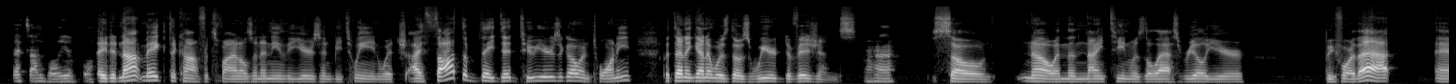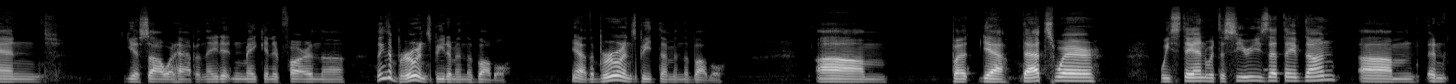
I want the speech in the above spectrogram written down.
That's unbelievable. They did not make the conference finals in any of the years in between, which I thought that they did two years ago in 20, but then again, it was those weird divisions. Uh-huh. So, no, and then 19 was the last real year before that, and you saw what happened. They didn't make it far in the. I think the Bruins beat them in the bubble. Yeah, the Bruins beat them in the bubble. Um, but yeah, that's where we stand with the series that they've done. Um, and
